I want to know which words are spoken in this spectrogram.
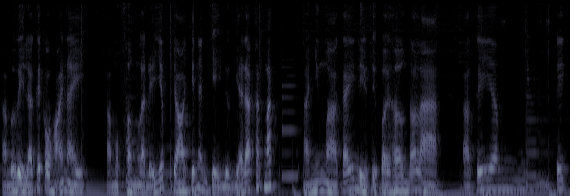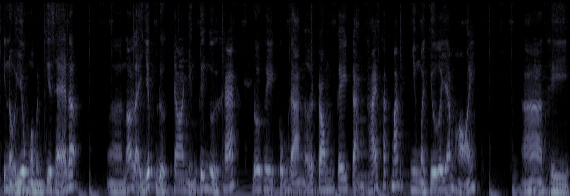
À, bởi vì là cái câu hỏi này à, một phần là để giúp cho chính anh chị được giải đáp thắc mắc. À, nhưng mà cái điều tuyệt vời hơn đó là à, cái um, cái cái nội dung mà mình chia sẻ đó à, nó lại giúp được cho những cái người khác đôi khi cũng đang ở trong cái trạng thái thắc mắc nhưng mà chưa có dám hỏi. À, thì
